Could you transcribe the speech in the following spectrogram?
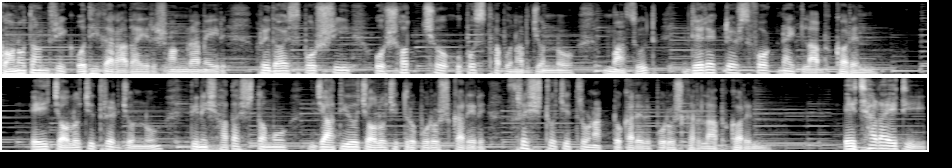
গণতান্ত্রিক অধিকার আদায়ের সংগ্রামের হৃদয়স্পর্শী ও স্বচ্ছ উপস্থাপনার জন্য মাসুদ ডিরেক্টর্স ফোর্টনাইট লাভ করেন। এই চলচ্চিত্রের জন্য তিনি সাতাশতম জাতীয় চলচ্চিত্র পুরস্কারের শ্রেষ্ঠ চিত্রনাট্যকারের পুরস্কার লাভ করেন। এছাড়া এটি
